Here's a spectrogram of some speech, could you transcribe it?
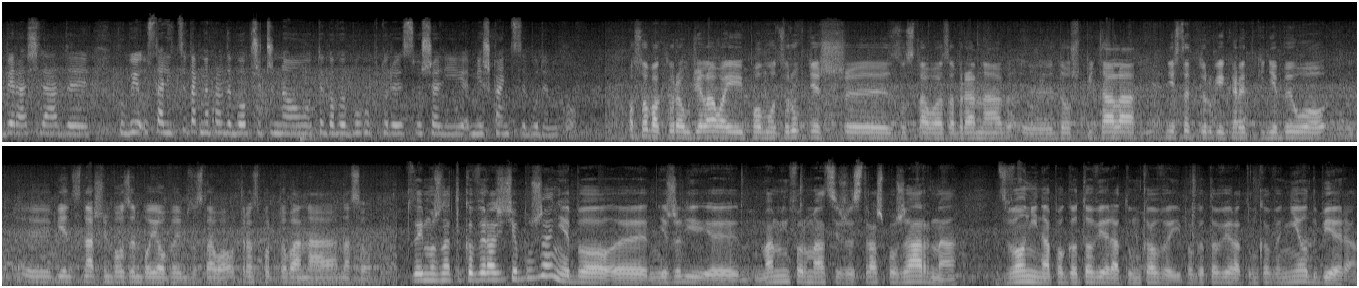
zbiera ślady, próbuje ustalić, co tak naprawdę było przyczyną tego wybuchu, który słyszeli mieszkańcy budynku. Osoba, która udzielała jej pomoc również y, została zabrana y, do szpitala. Niestety drugiej karetki nie było, y, więc naszym wozem bojowym została odtransportowana na SOR. Tutaj można tylko wyrazić oburzenie, bo jeżeli mam informację, że Straż Pożarna dzwoni na pogotowie ratunkowe i pogotowie ratunkowe nie odbiera,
